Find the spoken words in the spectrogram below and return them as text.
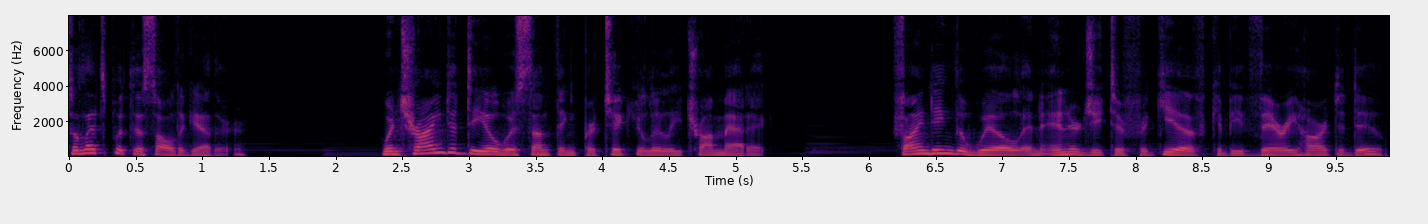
So let's put this all together. When trying to deal with something particularly traumatic, finding the will and energy to forgive can be very hard to do.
